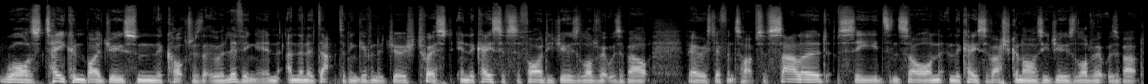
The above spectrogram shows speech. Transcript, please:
was taken by Jews from the cultures that they were living in and then adapted and given a Jewish twist. In the case of Sephardi Jews, a lot of it was about various different types of salad, seeds, and so on. In the case of Ashkenazi Jews, a lot of it was about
